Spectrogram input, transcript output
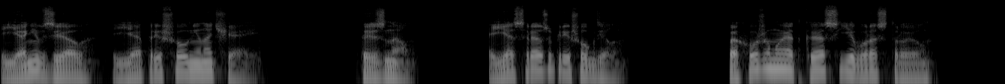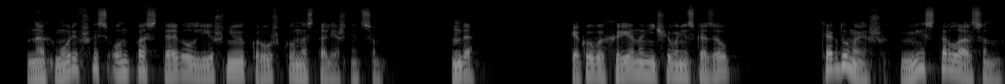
Я не взял, я пришел не на чай. Ты знал. Я сразу перешел к делу. Похоже, мой отказ его расстроил. Нахмурившись, он поставил лишнюю кружку на столешницу. «Да. Какого хрена ничего не сказал?» «Как думаешь, мистер Ларсон,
